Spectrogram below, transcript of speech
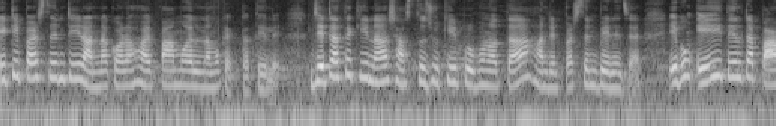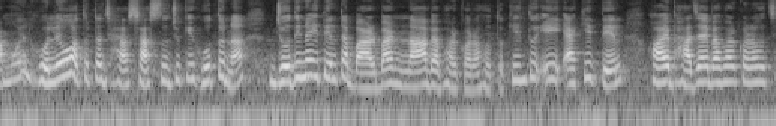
এইটি পার্সেন্টই রান্না করা হয় পাম অয়েল নামক একটা তেলে, যেটাতে কিনা স্বাস্থ্য ঝুঁকির প্রবণতা হান্ড্রেড পার্সেন্ট বেড়ে যায়। এবং এই তেলটা পাম অয়েল হলেও অতটা স্বাস্থ্য ঝুঁকি হতো না, যদি না এই তেলটা বারবার না ব্যবহার করা হতো। কিন্তু এই একই তেল হয় ভাজায় ব্যবহার করা হচ্ছে,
